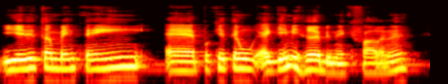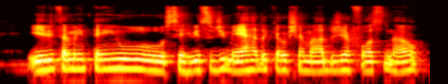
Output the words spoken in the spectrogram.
e ele também tem é, porque tem um é Game Hub né que fala né e ele também tem o serviço de merda, que é o chamado GeForce Now.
